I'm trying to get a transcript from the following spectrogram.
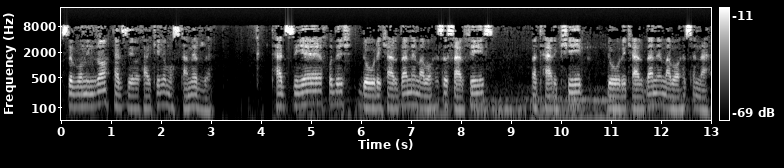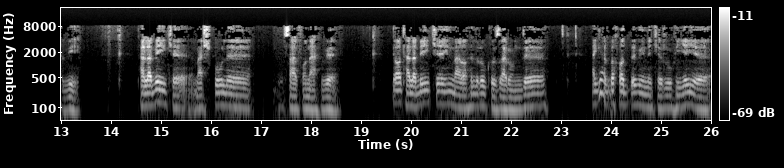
سومین راه تجزیه و ترکیب مستمره. تجزیه خودش دوره کردن مباحث صرفی است و ترکیب دوره کردن مباحث نحوی. طلبه ای که مشغول صرف و نحوه یا طلبه ای که این مراحل رو گذرونده اگر بخواد ببینه که روحیه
